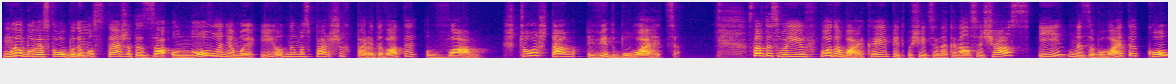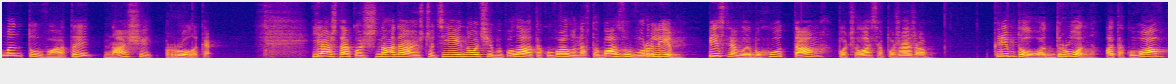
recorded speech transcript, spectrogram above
Ми обов'язково будемо стежити за оновленнями і одним із перших передавати вам, що ж там відбувається. Ставте свої вподобайки, підпишіться на канал Сейчас і не забувайте коментувати наші ролики. Я ж також нагадаю, що цієї ночі БПЛА атакували нафтобазу в Орлі. Після вибуху там почалася пожежа. Крім того, дрон атакував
